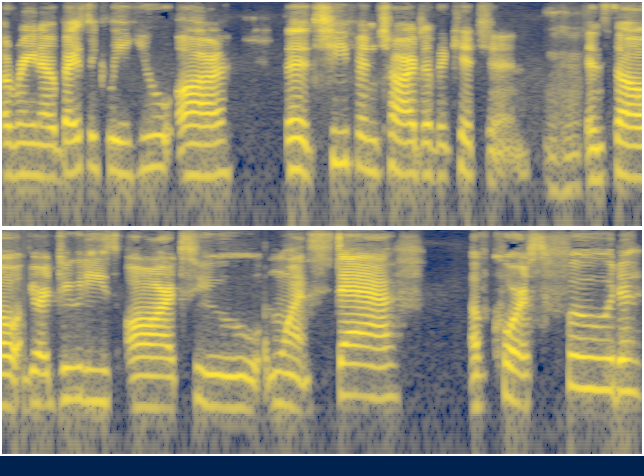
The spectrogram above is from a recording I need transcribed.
arena, basically you are the chief in charge of the kitchen. Mm-hmm. And so your duties are to want staff, of course, food,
